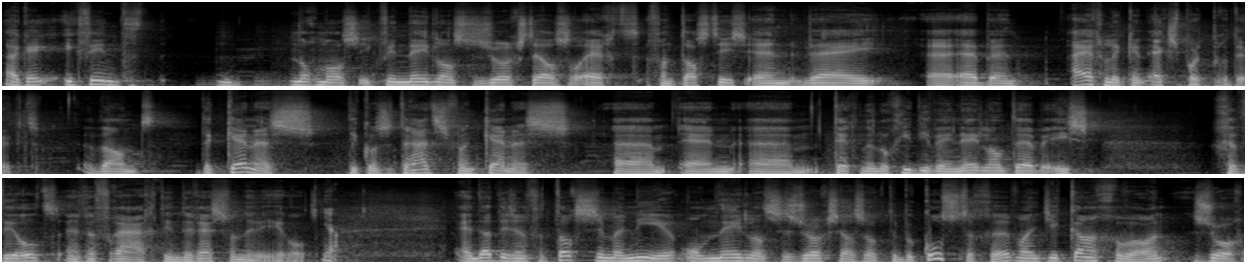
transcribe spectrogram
Kijk, ik vind, nogmaals, ik vind het Nederlandse zorgstelsel echt fantastisch. En wij eh, hebben eigenlijk een exportproduct. Want de kennis, de concentratie van kennis ehm, en ehm, technologie die wij in Nederland hebben, is gewild en gevraagd in de rest van de wereld. Ja. En dat is een fantastische manier om Nederlandse zorgstelsel ook te bekostigen. Want je kan gewoon zorg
